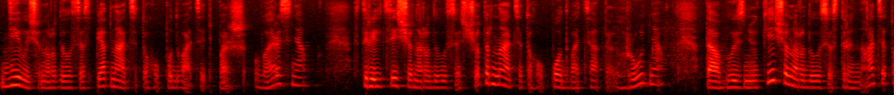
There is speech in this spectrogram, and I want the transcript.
діви, що народилися з 15 по 21 вересня. Стрільці, що народилися з 14 по 20 грудня, та близнюки, що народилися з 13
